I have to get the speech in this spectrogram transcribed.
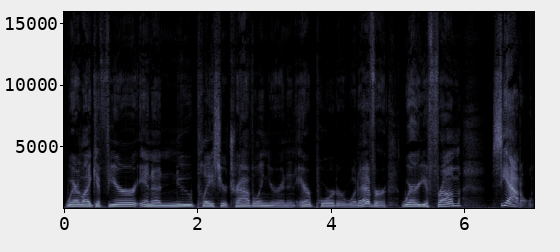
where, like, if you're in a new place, you're traveling, you're in an airport or whatever, where are you from? Seattle.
